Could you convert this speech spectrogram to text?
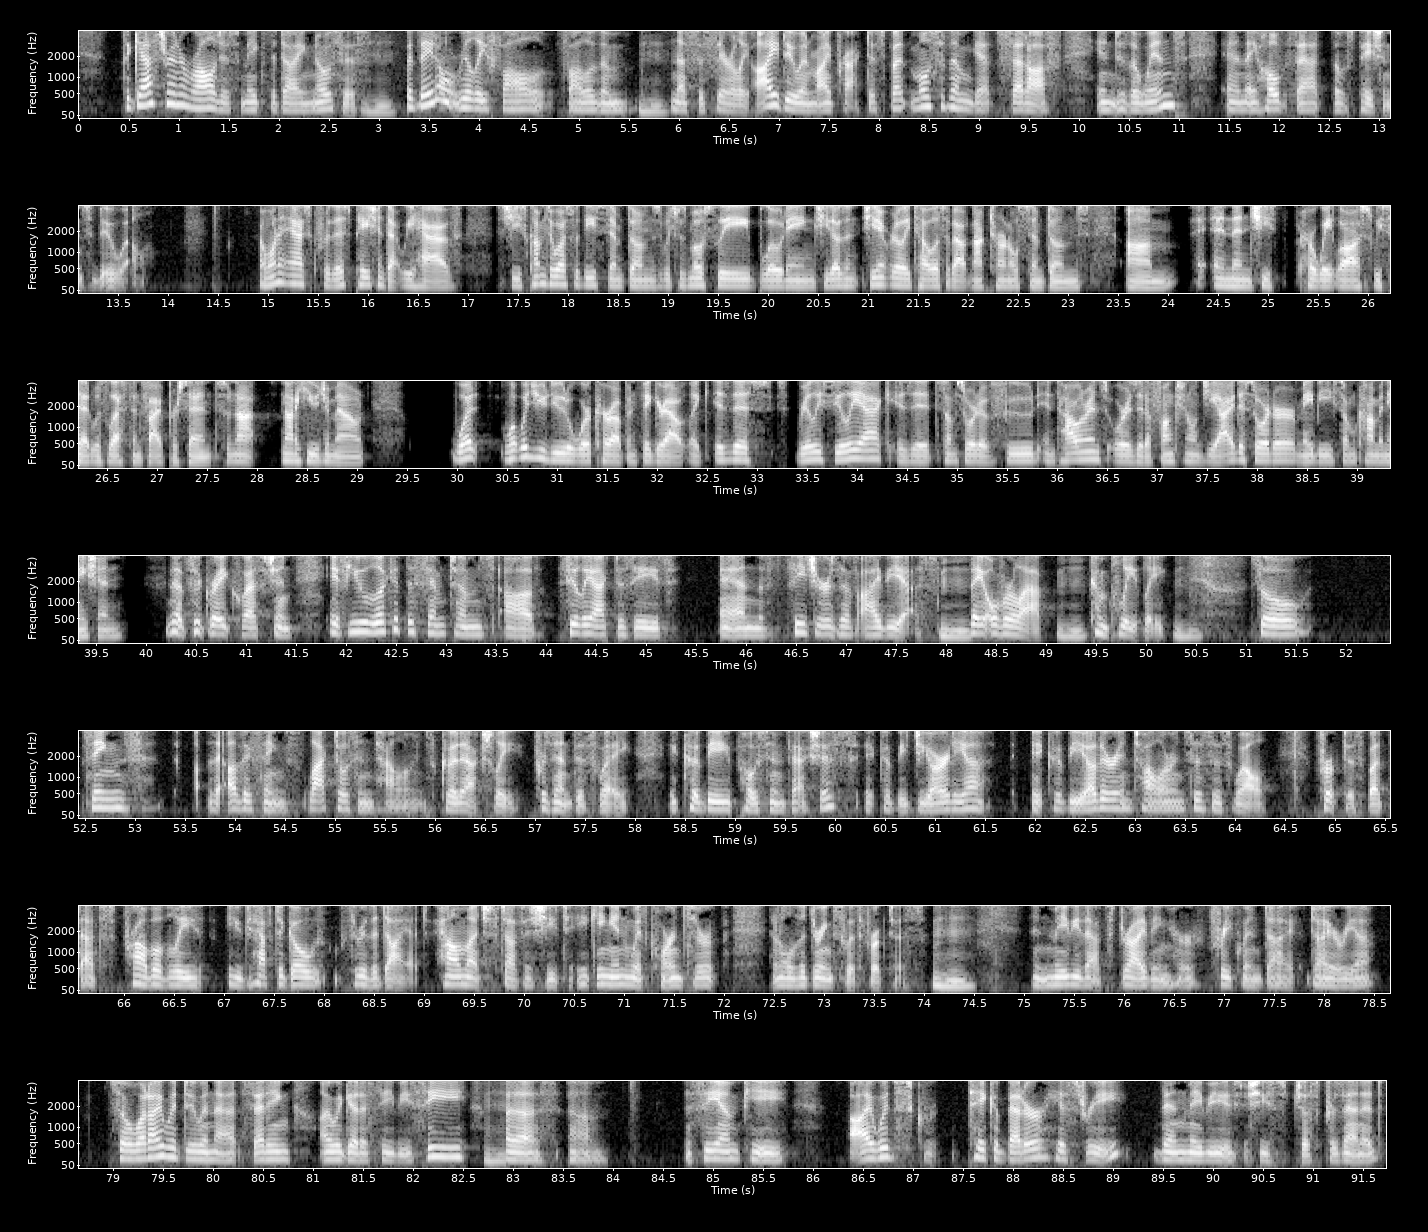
The gastroenterologists make the diagnosis, but they don't really follow follow them necessarily. I do in my practice, but most of them get set off into the winds, and they hope that those patients do well. I want to ask for this patient that we have. She's come to us with these symptoms, which was mostly bloating. She doesn't, she didn't really tell us about nocturnal symptoms. Um, and then she's, her weight loss, we said was less than 5%. So not, not a huge amount. What, what would you do to work her up and figure out, like, is this really celiac? Is it some sort of food intolerance or is it a functional GI disorder? Maybe some combination? That's a great question. If you look at the symptoms of celiac disease and the features of IBS, mm-hmm. they overlap mm-hmm. completely. Mm-hmm. So things, the other things, lactose intolerance could actually present this way. It could be post-infectious. It could be giardia. It could be other intolerances as well. Fructose, but that's probably, you have to go through the diet. How much stuff is she taking in with corn syrup and all the drinks with fructose? Mm-hmm. And maybe that's driving her frequent di- diarrhea. So what I would do in that setting, I would get a CBC, a, s- um, a CMP. I would sc- take a better history than maybe she's just presented.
